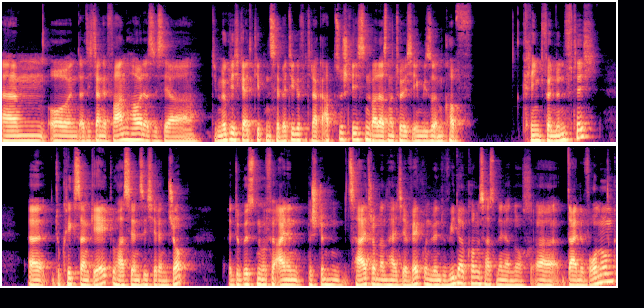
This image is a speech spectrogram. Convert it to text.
Ähm, und als ich dann erfahren habe, dass es ja die Möglichkeit gibt, einen Sabbatical-Vertrag abzuschließen, war das natürlich irgendwie so im Kopf, klingt vernünftig. Äh, du kriegst dann Geld, du hast ja einen sicheren Job, äh, du bist nur für einen bestimmten Zeitraum dann halt hier weg und wenn du wiederkommst, hast du dann ja noch äh, deine Wohnung,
